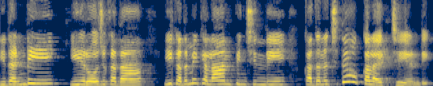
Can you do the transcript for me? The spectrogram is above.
ఇదండి ఈ రోజు కథ ఈ కథ మీకు ఎలా అనిపించింది? కథ నచ్చితే ఒక్క లైక్ చేయండి.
